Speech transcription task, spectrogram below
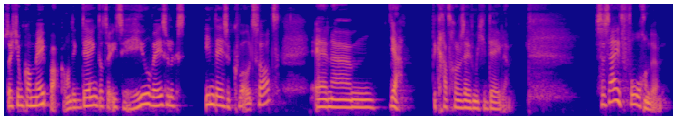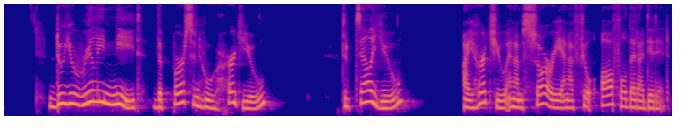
zodat je hem kan meepakken. Want ik denk dat er iets heel wezenlijks in deze quote zat. En um, ja, ik ga het gewoon eens even met je delen. Ze zei het volgende. Do you really need the person who hurt you to tell you, I hurt you and I'm sorry and I feel awful that I did it?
